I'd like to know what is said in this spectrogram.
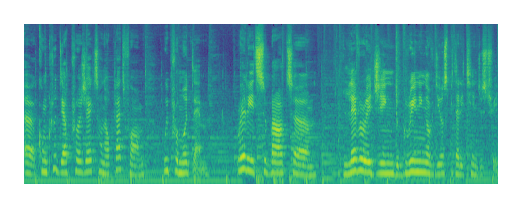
uh, conclude their projects on our platform, we promote them. Really, it's about um, leveraging the greening of the hospitality industry.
